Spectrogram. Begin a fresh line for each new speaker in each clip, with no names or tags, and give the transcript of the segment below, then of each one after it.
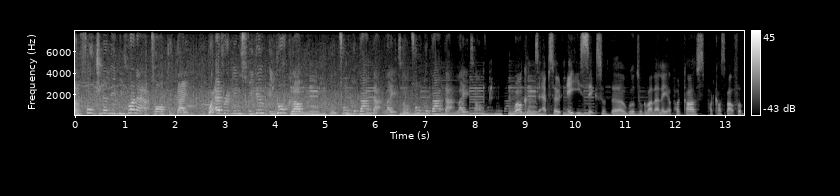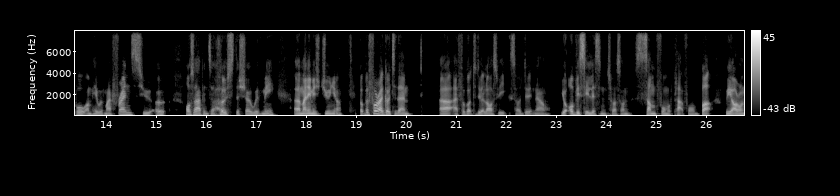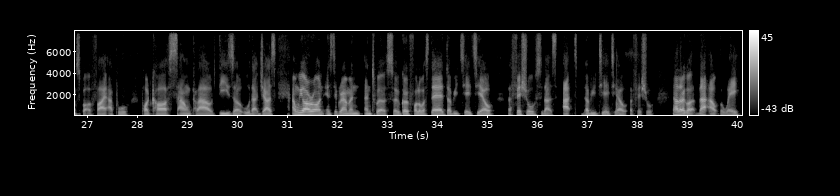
Unfortunately, we've run out of time today. Whatever it means for you in your club, we'll talk about that later. We'll talk about that later.
Welcome to episode 86 of the We'll Talk About That Later podcast, podcast about football. I'm here with my friends who also happen to host the show with me. Uh, my name is Junior. But before I go to them, uh, I forgot to do it last week, so I'll do it now. You're obviously listening to us on some form of platform, but we are on Spotify, Apple Podcasts, SoundCloud, Deezer, all that jazz. And we are on Instagram and, and Twitter. So go follow us there, WTATL official. So that's at WTATL official. Now that I got that out the way,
